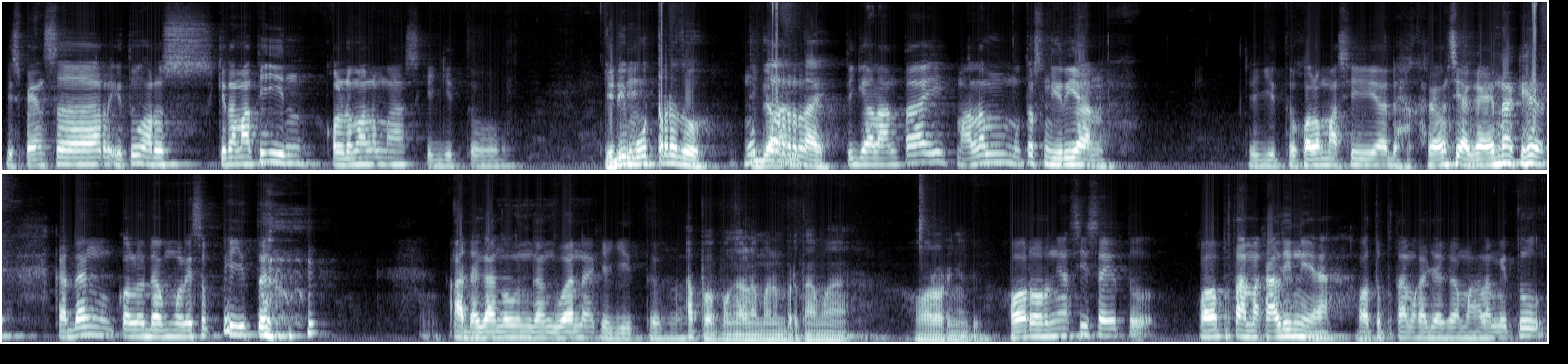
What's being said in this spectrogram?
dispenser itu harus kita matiin kalau udah malam mas kayak gitu Jadi muter tuh? muter Tiga lantai? tiga lantai malam muter sendirian kayak gitu kalau masih ada karyawan sih agak enak ya kadang kalau udah mulai sepi itu ada gangguan gangguannya kayak gitu Apa pengalaman pertama horornya tuh? horornya sih saya tuh kalau pertama kali nih ya waktu pertama kali jaga malam itu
